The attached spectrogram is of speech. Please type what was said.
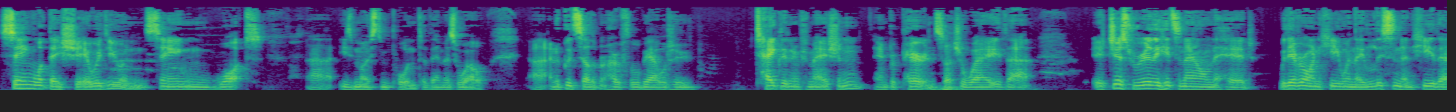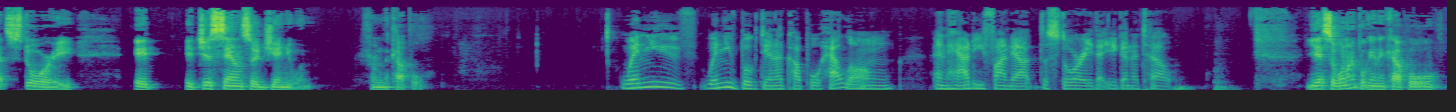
seeing what they share with you, and seeing what uh, is most important to them as well. Uh, and a good celebrant hopefully will be able to take that information and prepare it in such a way that it just really hits a nail on the head with everyone here when they listen and hear that story. It it just sounds so genuine from the couple. When you've when you've booked in a couple, how long and how do you find out the story that you're going to tell? Yeah, so when I book in a couple,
